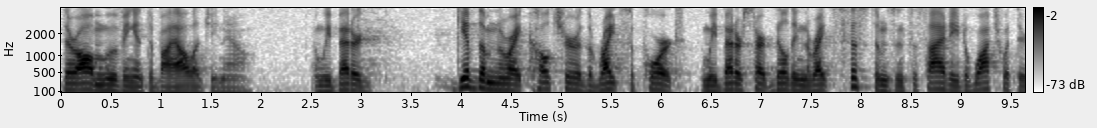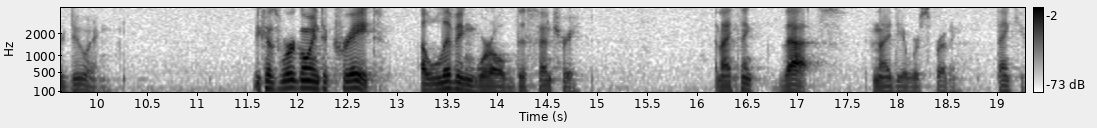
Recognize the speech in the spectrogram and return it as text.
they're all moving into biology now. And we better give them the right culture, the right support, and we better start building the right systems in society to watch what they're doing. Because we're going to create a living world this century. And I think that's an idea we're spreading. Thank you.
